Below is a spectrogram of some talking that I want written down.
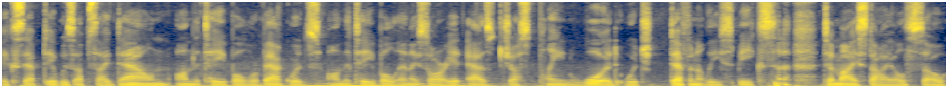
except it was upside down on the table or backwards on the table, and I saw it as just plain wood, which definitely speaks to my style, so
